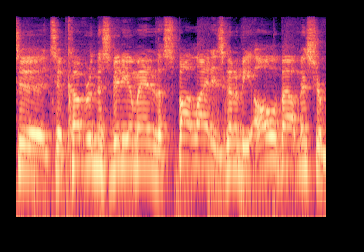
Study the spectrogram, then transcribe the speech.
to, to cover in this video, man. The spotlight is going to be all about Mr.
